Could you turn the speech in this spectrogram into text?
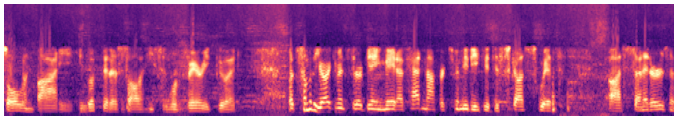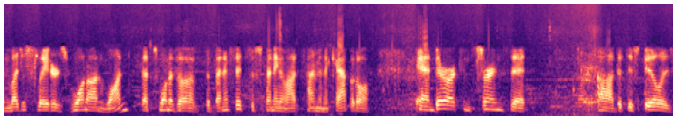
soul and body. He looked at us all and He said, "We're very good." But some of the arguments that are being made, I've had an opportunity to discuss with uh, senators and legislators one on one. That's one of the, the benefits of spending a lot of time in the Capitol. And there are concerns that uh, that this bill is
